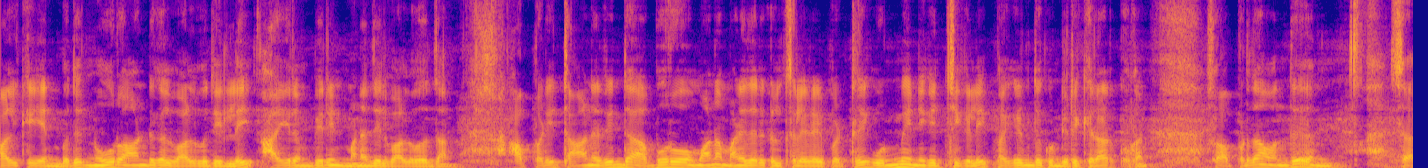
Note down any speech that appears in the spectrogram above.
வாழ்க்கை என்பது நூறு ஆண்டுகள் வாழ்வதில்லை ஆயிரம் பேரின் மனதில் வாழ்வதுதான். அப்படி தானறிந்த அபூர்வமான மனிதர்கள் சிலரை பற்றி உண்மை நிகழ்ச்சிகளை பகிர்ந்து கொண்டிருக்கிறார் குகன் ஸோ அப்படி தான் வந்து ச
